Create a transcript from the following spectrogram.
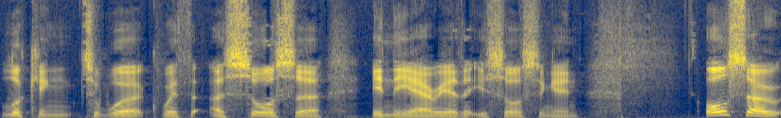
looking to work with a sourcer in the area that you're sourcing in. Also,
